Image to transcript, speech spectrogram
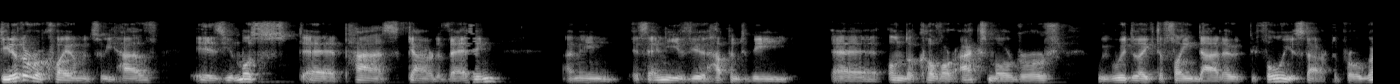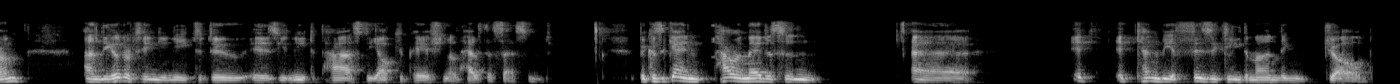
The other requirements we have is you must uh, pass Garda vetting. I mean, if any of you happen to be uh, undercover axe murderers, we would like to find that out before you start the program. And the other thing you need to do is you need to pass the occupational health assessment. Because again, paramedicine, uh, it, it can be a physically demanding job.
